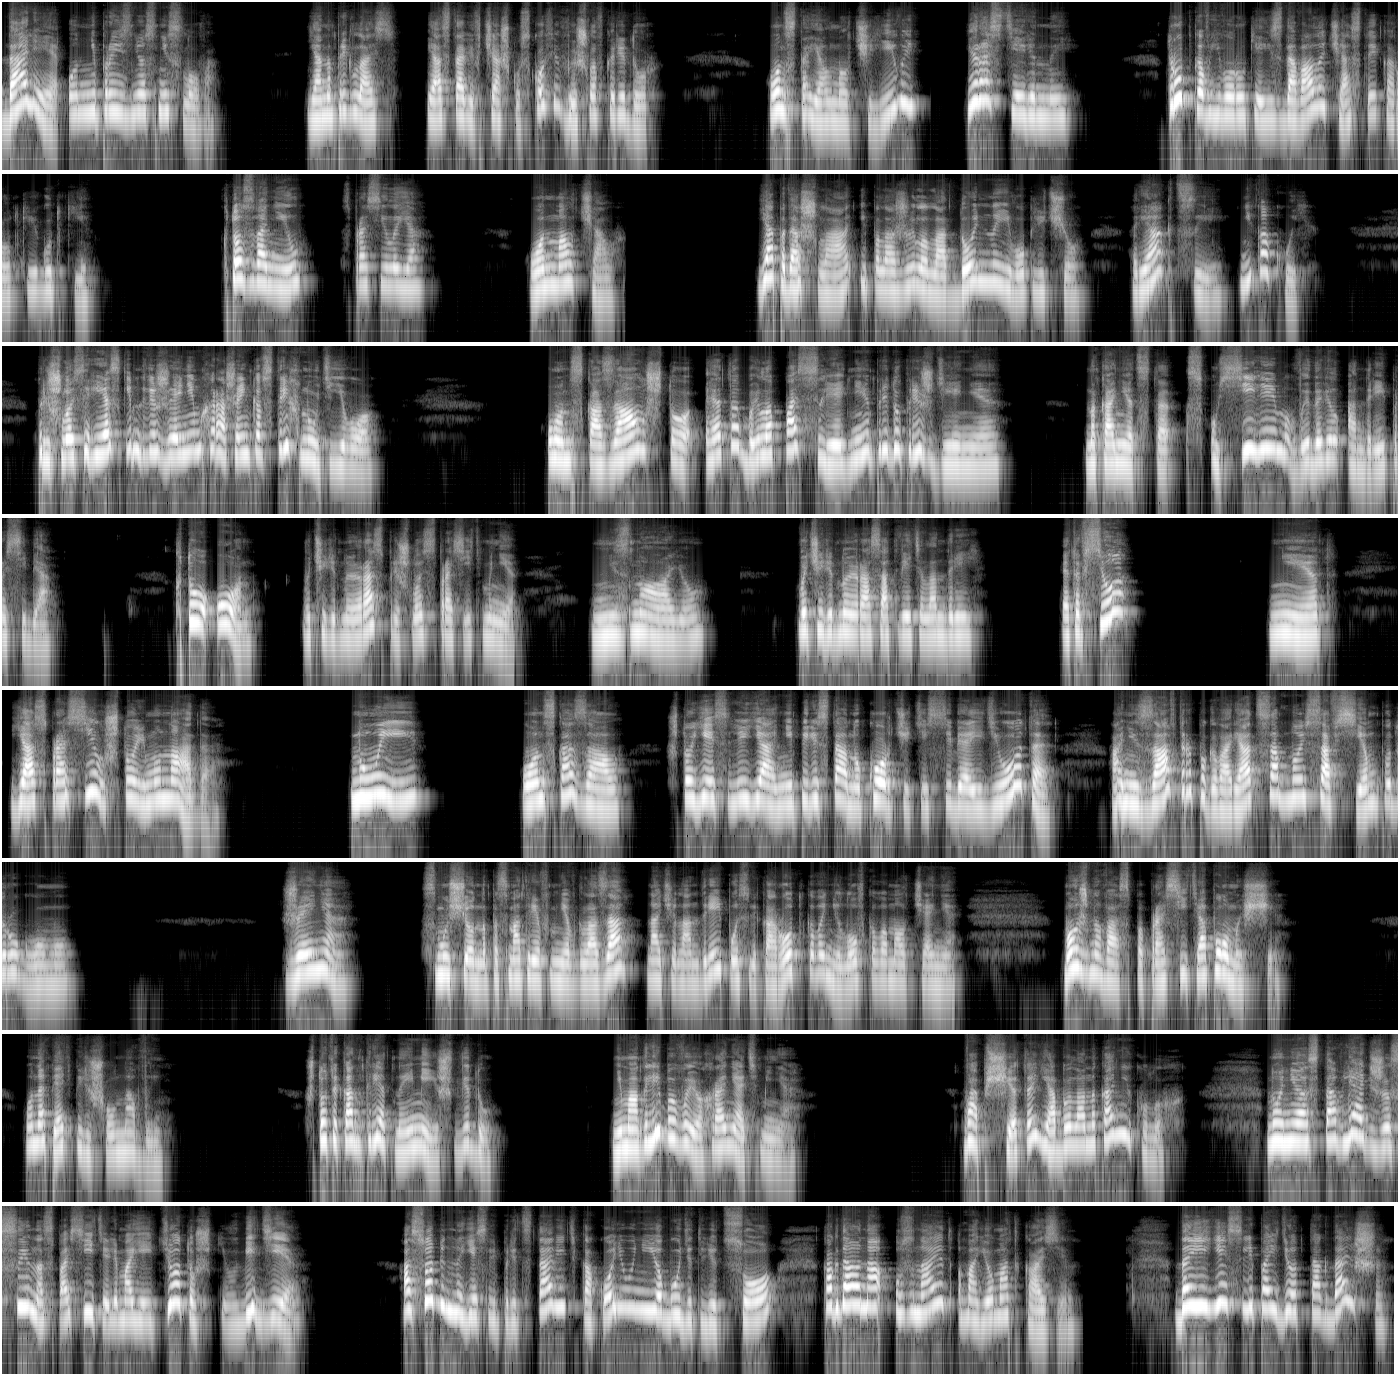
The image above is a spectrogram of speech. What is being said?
Далее он не произнес ни слова. Я напряглась и, оставив чашку с кофе, вышла в коридор. Он стоял молчаливый и растерянный. Трубка в его руке издавала частые короткие гудки. «Кто звонил?» – спросила я. Он молчал. Я подошла и положила ладонь на его плечо. Реакции никакой. Пришлось резким движением хорошенько встряхнуть его. Он сказал, что это было последнее предупреждение. Наконец-то с усилием выдавил Андрей про себя. «Кто он?» – в очередной раз пришлось спросить мне. «Не знаю», – в очередной раз ответил Андрей. «Это все?» «Нет, я спросил, что ему надо». Ну и? Он сказал, что если я не перестану корчить из себя идиота, они завтра поговорят со мной совсем по-другому. Женя, смущенно посмотрев мне в глаза, начал Андрей после короткого неловкого молчания. Можно вас попросить о помощи? Он опять перешел на «вы». Что ты конкретно имеешь в виду? Не могли бы вы охранять меня? Вообще-то я была на каникулах. Но не оставлять же сына спасителя моей тетушки в беде. Особенно если представить, какое у нее будет лицо, когда она узнает о моем отказе. Да и если пойдет так дальше,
